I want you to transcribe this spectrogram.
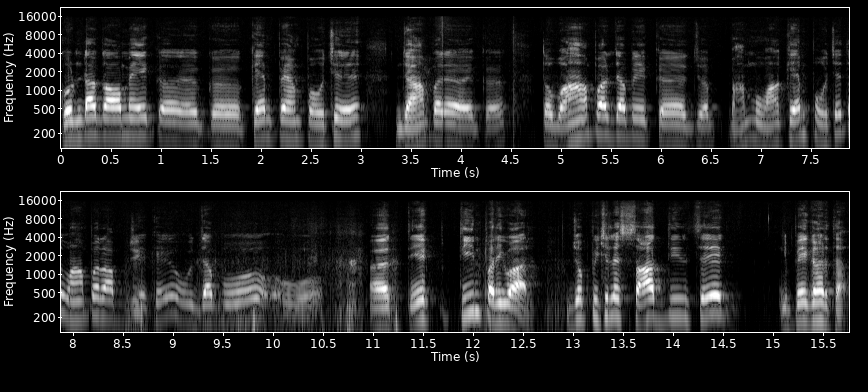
कोंडा गाँव में एक, एक कैंप पे हम पहुँचे जहाँ पर एक तो वहाँ पर जब एक जब हम वहाँ कैंप पहुँचे तो वहाँ पर आप देखे जब वो, वो एक तीन परिवार जो पिछले सात दिन से बेघर था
